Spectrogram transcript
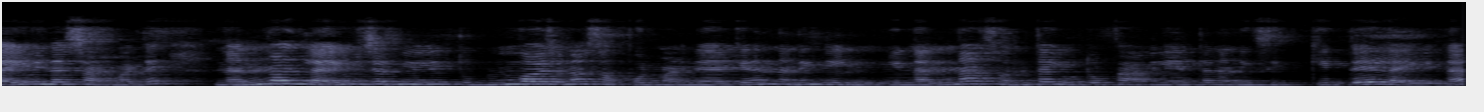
ಲೈವಿಂದ ಸ್ಟಾರ್ಟ್ ಮಾಡಿದೆ. ನನ್ನ ಲೈವ್ ಜರ್ನಿಯಲ್ಲಿ ತುಂಬ ಜನ ಸಪೋರ್ಟ್ ಮಾಡಿದೆ ಯಾಕೆಂದರೆ ನನಗೆ ನನ್ನ ಸ್ವಂತ ಯೂಟ್ಯೂಬ್ ಫ್ಯಾಮಿಲಿ ಅಂತ ನನಗೆ ಸಿಕ್ಕಿದ್ದೇ ಲೈವಿಂದ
